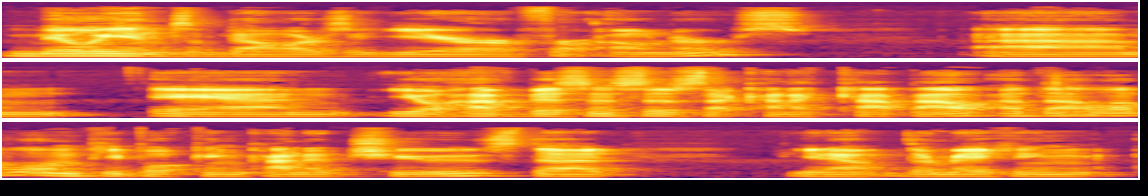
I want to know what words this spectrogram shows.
millions of dollars a year for owners. Um, and you'll have businesses that kind of cap out at that level and people can kind of choose that you know they're making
